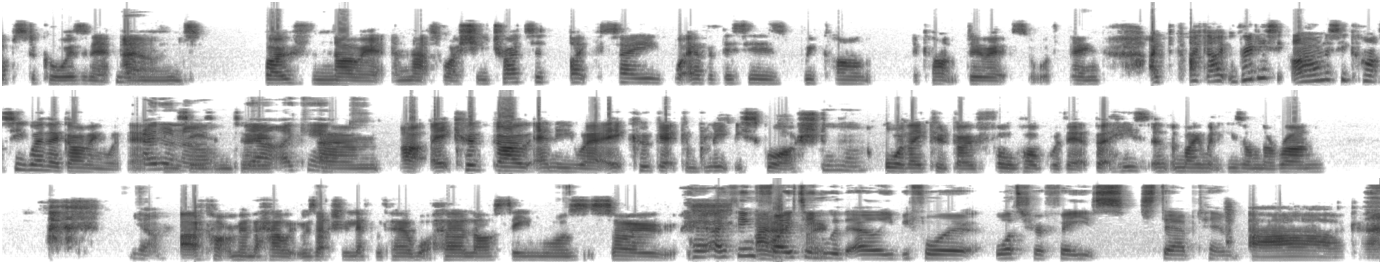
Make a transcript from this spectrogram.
obstacle, isn't it? Yeah. And both know it, and that's why she tried to like say whatever this is, we can't. I can't do it, sort of thing. I, I, I really, see, I honestly can't see where they're going with it I don't in know. season two. Yeah, I can't. Um, uh, it could go anywhere. It could get completely squashed, Mhm. or they could go full hog with it. But he's at the moment he's on the run. Yeah. I can't remember how it was actually left with her, what her last scene was. So I think I fighting know. with Ellie before what's her face stabbed him. ah, okay.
